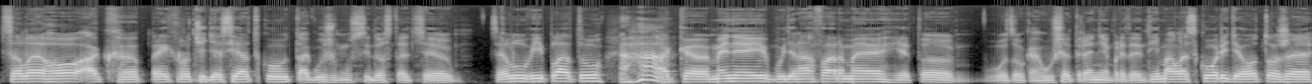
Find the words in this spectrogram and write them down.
celého. Ak prekročí desiatku, tak už musí dostať e, celú výplatu. Aha. Ak e, menej bude na farme, je to v úvodzovkách ušetrenie pre ten tým, ale skôr ide o to, že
